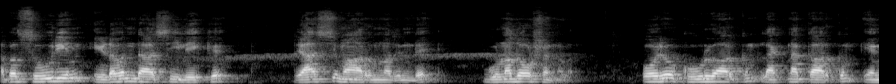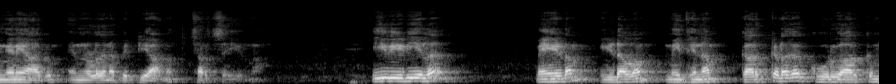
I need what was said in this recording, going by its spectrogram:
അപ്പോൾ സൂര്യൻ ഇടവൻ രാശിയിലേക്ക് രാശി മാറുന്നതിന്റെ ഗുണദോഷങ്ങൾ. ഓരോ കൂറുകാർക്കും ലഗ്നക്കാർക്കും എങ്ങനെയാകും എന്നുള്ളതിനെ പറ്റിയാണ് ചർച്ച ചെയ്യുന്നത്. ഈ വീഡിയോയിൽ മേടം ഇടവം മിഥുനം കർക്കിടക കൂറുകാർക്കും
